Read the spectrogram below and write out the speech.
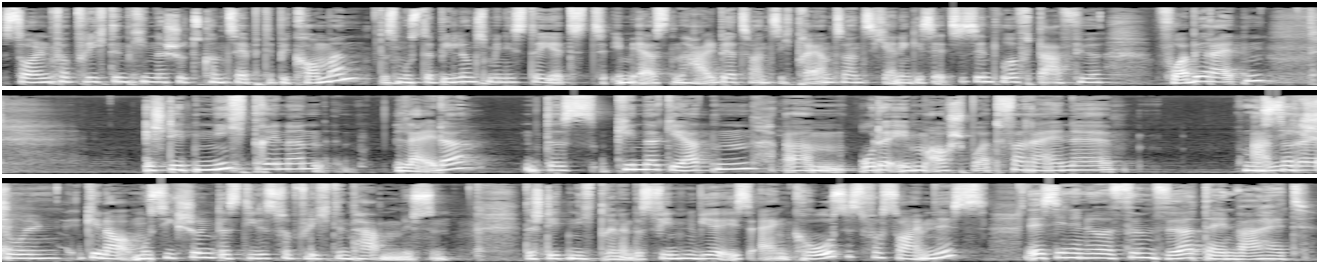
sollen verpflichtend Kinderschutzkonzepte bekommen. Das muss der Bildungsminister jetzt im ersten Halbjahr 2023 einen Gesetzesentwurf dafür vorbereiten. Es steht nicht drinnen, leider, dass Kindergärten ähm, oder eben auch Sportvereine Musikschulen. Andere, genau, Musikschulen, dass die das verpflichtend haben müssen. Das steht nicht drinnen. Das finden wir ist ein großes Versäumnis. Es sind ja nur fünf Wörter in Wahrheit.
